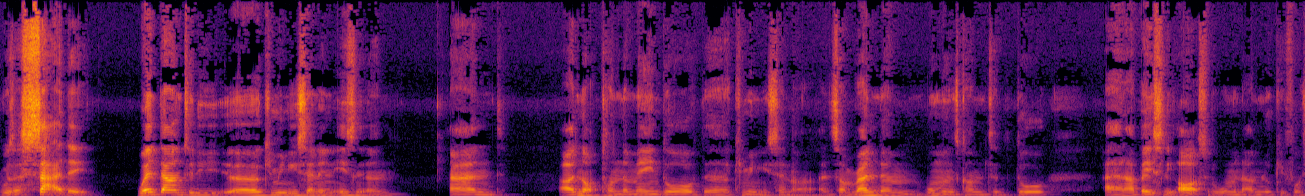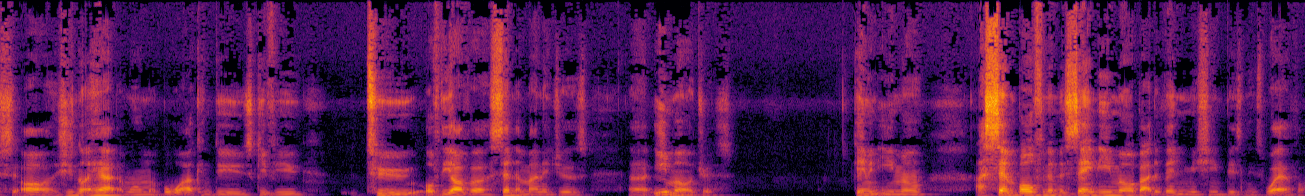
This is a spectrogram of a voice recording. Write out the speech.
It was a Saturday. Went down to the uh, community centre in Islington and I knocked on the main door of the community centre and some random woman's come to the door and I basically asked the woman that I'm looking for. She said, Oh, she's not here at the moment, but what I can do is give you two of the other centre managers' uh, email address. Gave me an email. I sent both of them the same email about the vending machine business, whatever.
